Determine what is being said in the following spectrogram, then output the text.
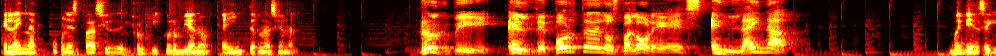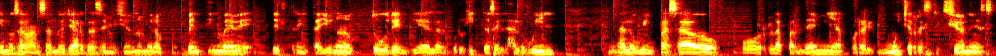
en Line Up, un espacio del rugby colombiano e internacional. Rugby, el deporte de los valores en Line Up. Muy bien, seguimos avanzando yardas, emisión número 29 del 31 de octubre, el Día de las Brujitas, el Halloween, Halloween pasado por la pandemia, por muchas restricciones,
